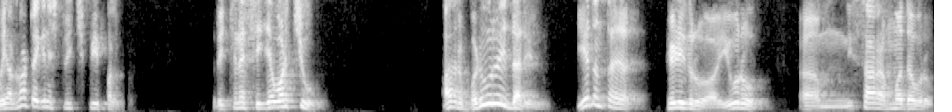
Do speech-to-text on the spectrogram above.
we are not against rich people richness is a virtue ಆದ್ರೆ ಬಡವರು ಇದ್ದಾರೆ ಇಲ್ಲಿ. ಏನಂತ ಹೇಳಿದ್ರು ಇವರು ನಿಸಾರ್ ಅಹ್ಮದ್ ಅವರು?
